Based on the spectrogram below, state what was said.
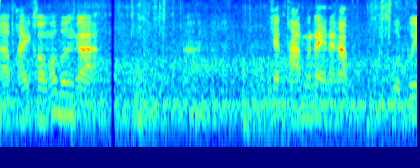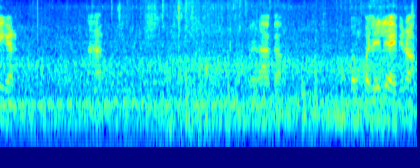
อ่าไผเขามาเบิ่งกะอ่าแชทถามกันได้นะครับ พูดคุยกันนะครับ เวลากับตรงไปเรื่อยๆพี่น้อง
